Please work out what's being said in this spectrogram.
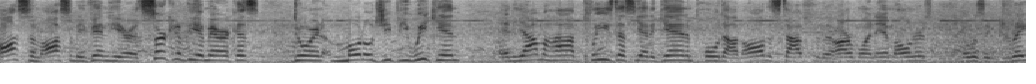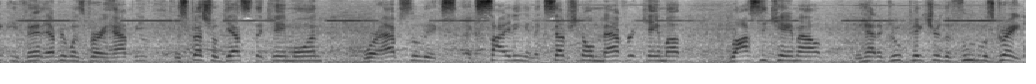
Awesome, awesome event here at Circuit of the Americas during MotoGP weekend. And Yamaha pleased us yet again and pulled out all the stops for the R1M owners. It was a great event. Everyone's very happy. The special guests that came on were absolutely ex- exciting and exceptional. Maverick came up, Rossi came out. We had a group picture. The food was great.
